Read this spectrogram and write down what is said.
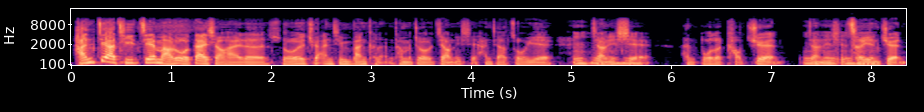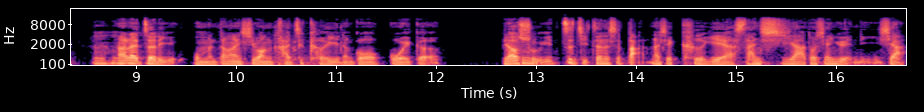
寒假期间嘛，如果带小孩的所谓去安亲班，可能他们就叫你写寒假作业，叫你写很多的考卷，叫你写测验卷。那在这里，我们当然希望孩子可以能够过一个比较属于自己，真的是把那些课业啊、三西啊都先远离一下。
